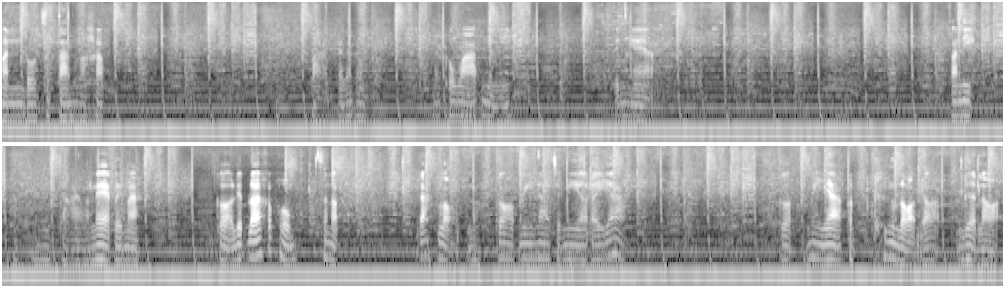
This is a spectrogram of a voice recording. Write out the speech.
มันโดนสตันมาครับปาดไปแล้วกันแล้วก็วาร์ปหนีเป็นไงอะฟันอีกตายวันแรกเลยมา ก็เรียบร้อยครับผมสำหรับ ดักหลอดเนาะก็ไม่น่าจะมีอะไรยาก ก็ไม่ยากก็ครึ่งหลอดแล้วเลือดเราอะ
